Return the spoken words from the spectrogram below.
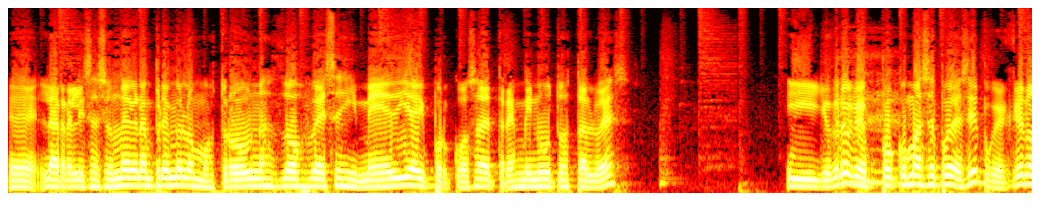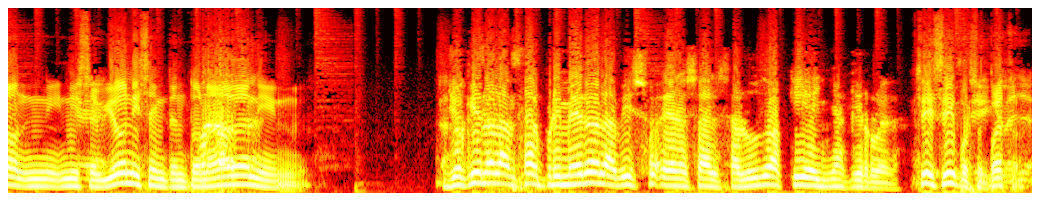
Eh, la realización del Gran Premio los mostró unas dos veces y media y por cosa de tres minutos tal vez. Y yo creo que poco más se puede decir, porque es que no, ni, ni se vio, ni se intentó nada, ni... Yo quiero lanzar primero el aviso, eh, o sea, el saludo aquí a Iñaki Rueda. Sí, sí, por Sí, supuesto. La,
